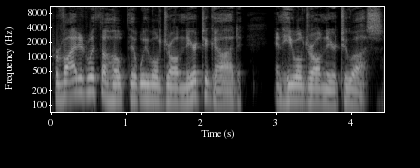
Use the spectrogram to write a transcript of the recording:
provided with the hope that we will draw near to God and He will draw near to us.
